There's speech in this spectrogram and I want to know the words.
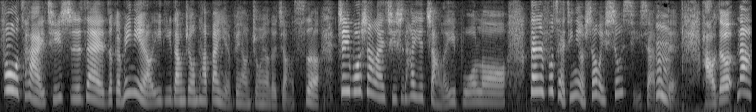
富彩其实在这个 mini LED 当中，它扮演非常重要的角色。这一波上来，其实它也涨了一波喽。但是富彩今天有稍微休息一下，对不对？好的，那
